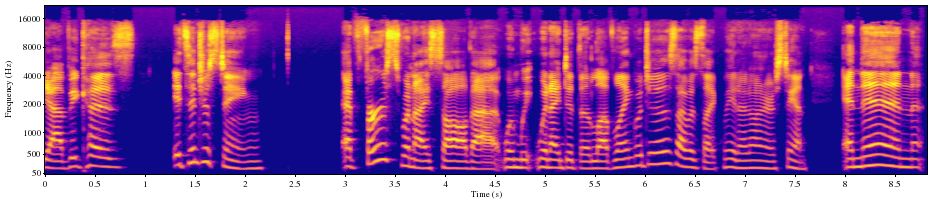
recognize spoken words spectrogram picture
Yeah, because it's interesting at first when I saw that when we when I did the love languages, I was like, wait, I don't understand. And then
